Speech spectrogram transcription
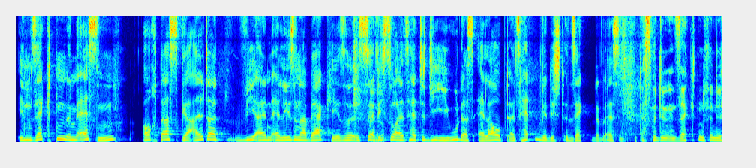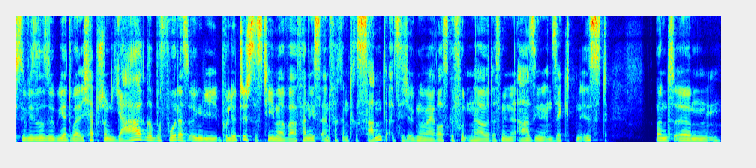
Insekten im Essen, auch das gealtert wie ein erlesener Bergkäse. Ist ja also, nicht so, als hätte die EU das erlaubt, als hätten wir nicht Insekten im Essen. Das mit den Insekten finde ich sowieso so weird, weil ich habe schon Jahre, bevor das irgendwie politisches Thema war, fand ich es einfach interessant, als ich irgendwann mal herausgefunden habe, dass man in Asien Insekten isst. Und ähm,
